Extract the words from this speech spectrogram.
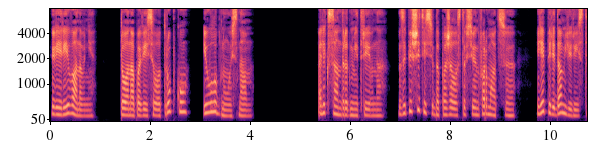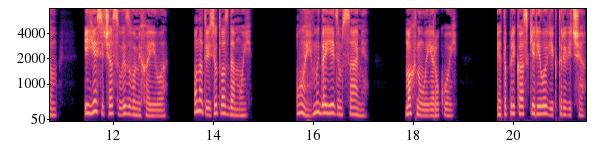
Вере Ивановне, то она повесила трубку и улыбнулась нам. «Александра Дмитриевна, запишите сюда, пожалуйста, всю информацию. Я передам юристам, и я сейчас вызову Михаила. Он отвезет вас домой». «Ой, мы доедем сами», — махнула я рукой. «Это приказ Кирилла Викторовича.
